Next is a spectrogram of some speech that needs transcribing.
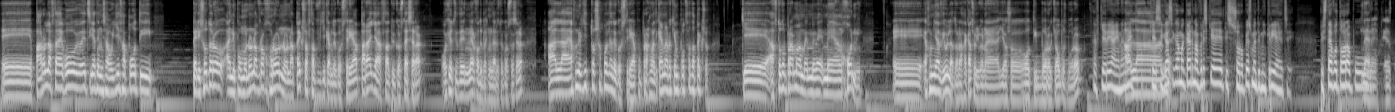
Ε, Παρ' όλα αυτά εγώ έτσι για την εισαγωγή θα πω ότι περισσότερο ανυπομονώ να βρω χρόνο να παίξω αυτά που βγήκαν το 23 παρά για αυτά του 24. Όχι ότι δεν έρχονται παιχνιδάρια το 24, αλλά έχουν βγει τόσα πολλά το 23 που πραγματικά αναρωτιέμαι πότε θα τα παίξω. Και αυτό το πράγμα με, με, με αγχώνει. Ε, έχω μια διούλα τώρα, θα κάτσω λίγο να λιώσω ό,τι μπορώ και όπως μπορώ. Ευκαιρία είναι, ναι. Αλλά, Και σιγά ναι. σιγά μακάρι να βρεις και τις ισορροπίες με τη μικρή έτσι. Πιστεύω τώρα που Ναι, ναι, χρειάζεται.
